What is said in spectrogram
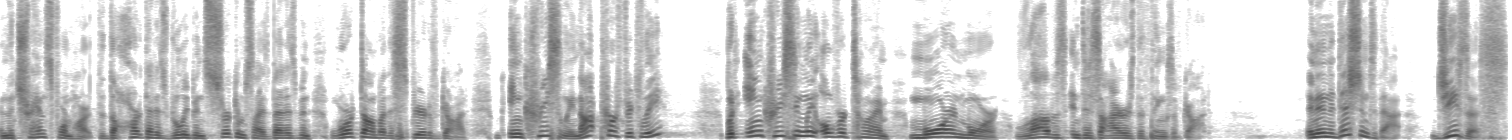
and the transformed heart, the heart that has really been circumcised, that has been worked on by the Spirit of God, increasingly, not perfectly, but increasingly over time, more and more loves and desires the things of God. And in addition to that, Jesus,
